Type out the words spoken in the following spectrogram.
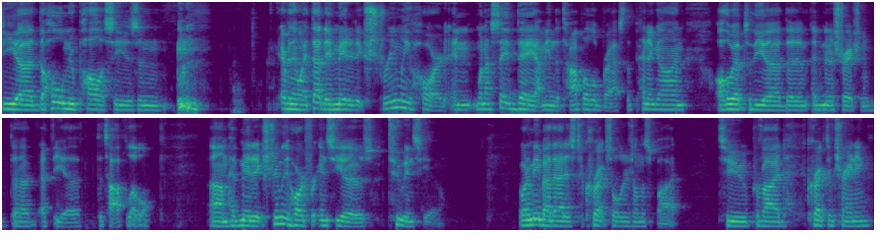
the uh, the whole new policies and everything like that, they've made it extremely hard. And when I say they, I mean the top level brass, the Pentagon, all the way up to the uh, the administration, the at the uh, the top level, um, have made it extremely hard for NCOs to NCO. What I mean by that is to correct soldiers on the spot, to provide corrective training.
